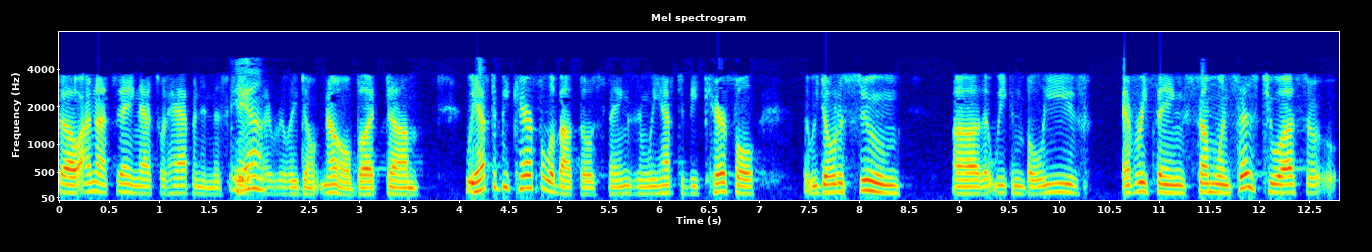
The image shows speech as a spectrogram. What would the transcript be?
So I'm not saying that's what happened in this case. Yeah. I really don't know. But, um, we have to be careful about those things and we have to be careful that we don't assume, uh, that we can believe everything someone says to us or,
